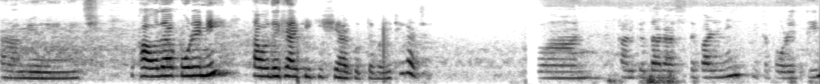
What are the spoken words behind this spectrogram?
আর আমিও নিয়ে নিয়েছি। খাওয়া দাওয়া করে নিই তাও দেখি আর কী কী শেয়ার করতে পারি, ঠিক আছে? কালকে তো আর আসতে পারিনি, এটা পরের দিন।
